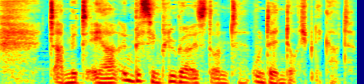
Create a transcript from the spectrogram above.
damit er ein bisschen klüger ist und, und den Durchblick hat.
